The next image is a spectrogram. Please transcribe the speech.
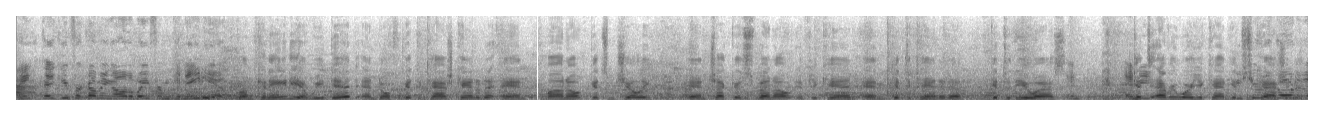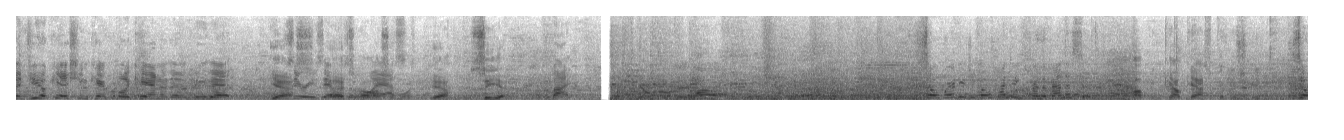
Thank, thank you for coming all the way from Canada. From Canada, we did, and don't forget to Cash Canada and come on out, get some chili, and check this event out if you can, and get to Canada, get to the U.S., And, and get be, to everywhere you can, be get some sure to cash go in to there. the geocaching capital of Canada and do that Yes, series. That that's was a an blast. awesome one. Yeah, see ya. Bye. So where did you go hunting for the venison? up in Kalkaska, Michigan. So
